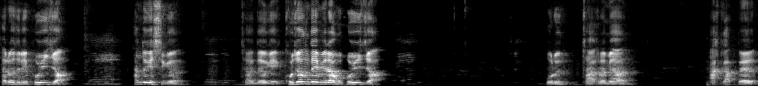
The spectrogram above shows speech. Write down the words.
자료들이 보이죠 네. 한두 개씩은 네. 네. 자 근데 여기 고정됨이라고 보이죠 오른 자 그러면 아까 왜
